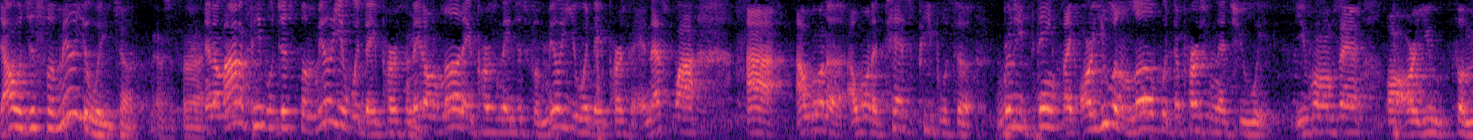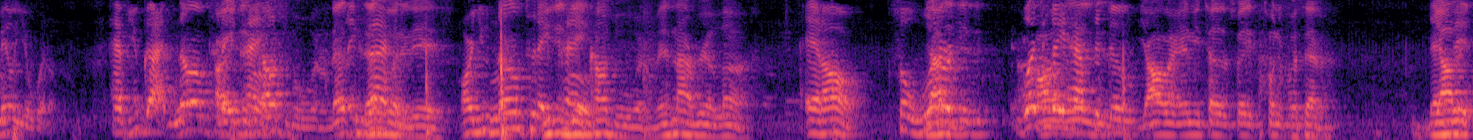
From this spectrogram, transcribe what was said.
Y'all was just familiar with each other. That's a fact. And a lot of people just familiar with their person. They don't love their person. They just familiar with their person. And that's why I I wanna I wanna test people to really think like, are you in love with the person that you with? You know what I'm saying? Or are you familiar with them? Have you got numb to Are their you just comfortable with them? That's, Exactly. that's what it is. Are you numb to their You just pain get comfortable with them. It's not real love. at all? So what are just- what do they have to do? Y'all are in each other's face 24 7. That's y'all, it.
